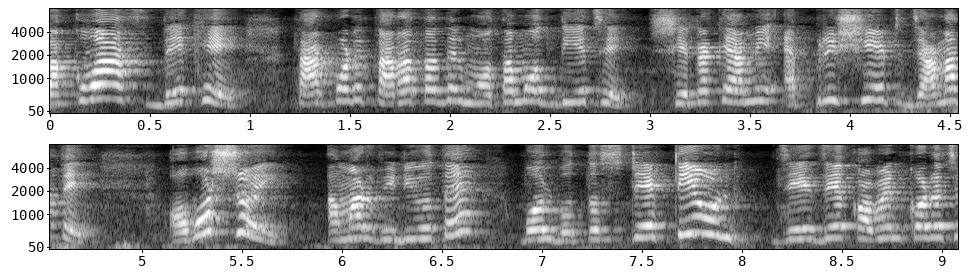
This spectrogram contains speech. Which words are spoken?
বাকওয়াস দেখে, তারপরে তারা তাদের মতামত দিয়েছে, সেটাকে আমি অ্যাপ্রিসিয়েট জানাতে অবশ্যই আমার ভিডিওতে বলব। তো স্টে টিউন্ড যে যে কমেন্ট করেছ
